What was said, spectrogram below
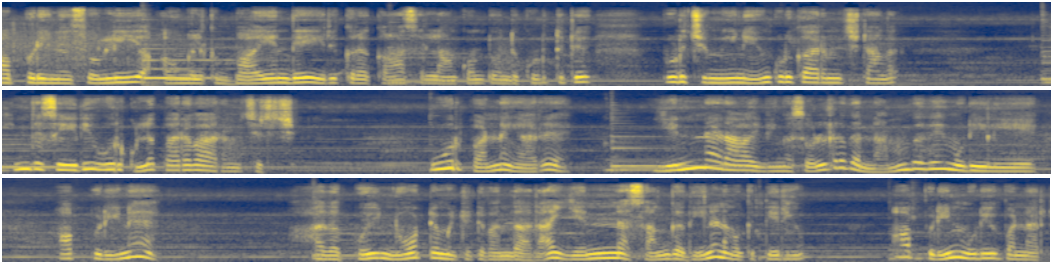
அப்படின்னு சொல்லி அவங்களுக்கு பயந்தே இருக்கிற காசெல்லாம் கொண்டு வந்து கொடுத்துட்டு பிடிச்ச மீனையும் கொடுக்க ஆரம்பிச்சிட்டாங்க. இந்த செய்தி ஊருக்குள்ளே பரவ ஆரம்பிச்சிருச்சு. ஊர் பண்ணையாரு என்னடா இவங்க சொல்கிறத நம்பவே முடியலையே அப்படின்னு அதை போய் நோட்டமிட்டுட்டு வந்தாதான் என்ன சங்கதின்னு நமக்கு தெரியும் அப்படின்னு முடிவு பண்ணார்.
